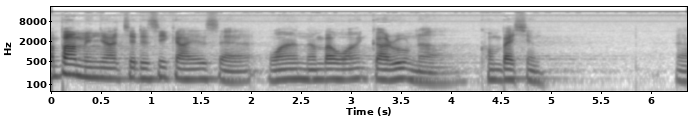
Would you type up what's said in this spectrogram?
အပမညာจิตစိကရဲ့ဆက်1 number 1 karuna compassion အဲ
